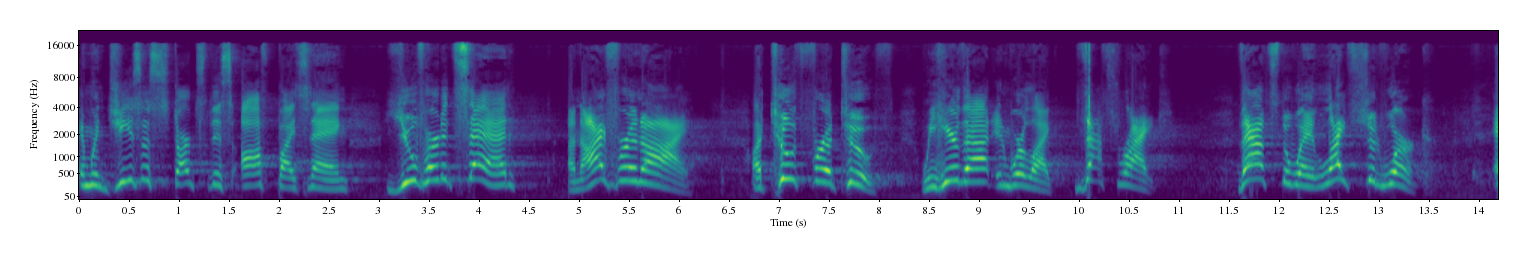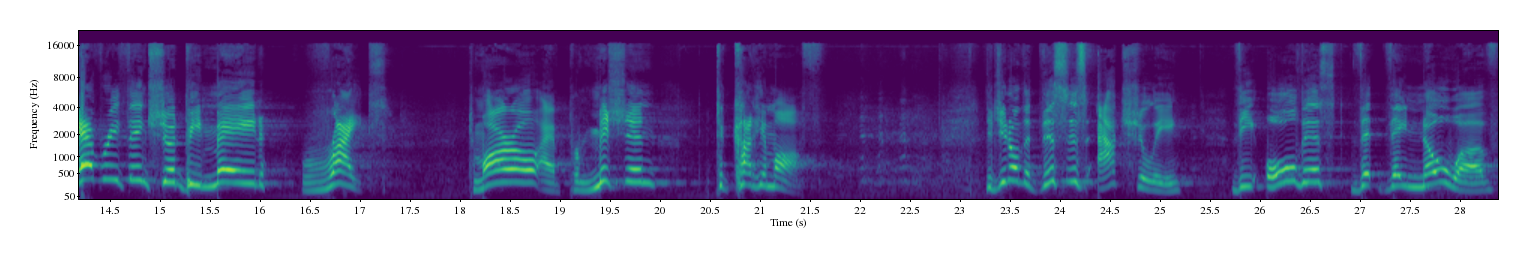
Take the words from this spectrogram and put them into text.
And when Jesus starts this off by saying, You've heard it said, an eye for an eye, a tooth for a tooth. We hear that and we're like, That's right. That's the way life should work. Everything should be made right. Tomorrow, I have permission to cut him off. Did you know that this is actually the oldest that they know of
